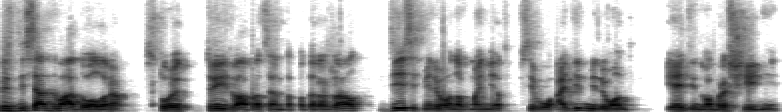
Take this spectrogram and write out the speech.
62 доллара, стоит 3,2% подорожал, 10 миллионов монет, всего 1 миллион и один в обращении.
